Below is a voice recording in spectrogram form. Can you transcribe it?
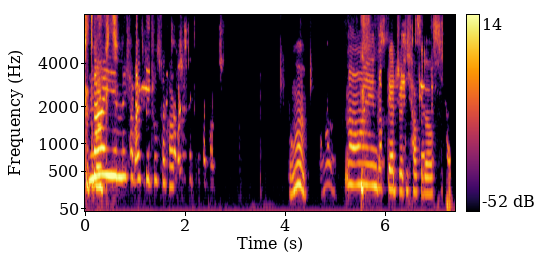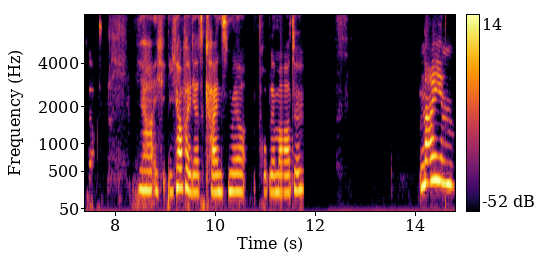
Gedrückt. Nein! Ich habe einfach den Schuss verkackt. Junge. Nein, das Gadget, ich hasse das. Ja, ich, ich habe halt jetzt keins mehr. Problematisch. Nein!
